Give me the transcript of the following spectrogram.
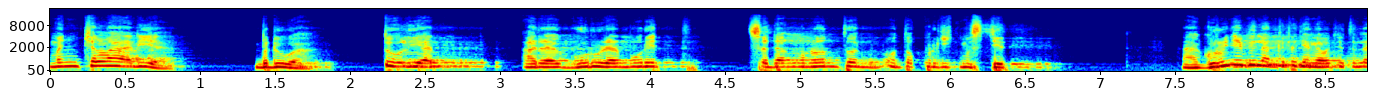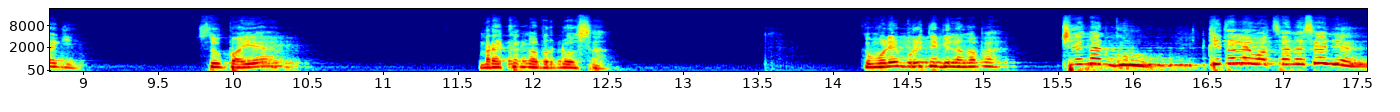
mencela dia berdua. Tuh lihat, ada guru dan murid sedang menuntun untuk pergi ke masjid. Nah, gurunya bilang kita jangan lewat itu lagi. Supaya mereka nggak berdosa. Kemudian muridnya bilang apa? Jangan guru, kita lewat sana saja.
